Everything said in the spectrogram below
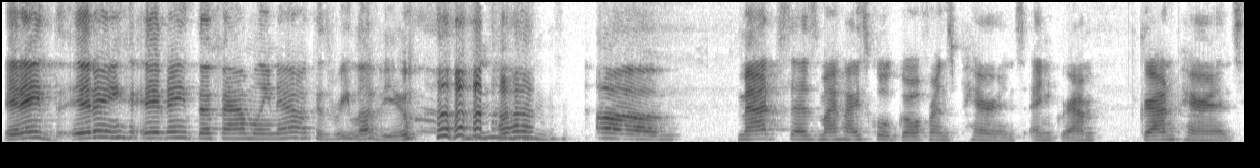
it ain't. It ain't. It ain't the family now because we love you." um, Matt says my high school girlfriend's parents and grand grandparents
